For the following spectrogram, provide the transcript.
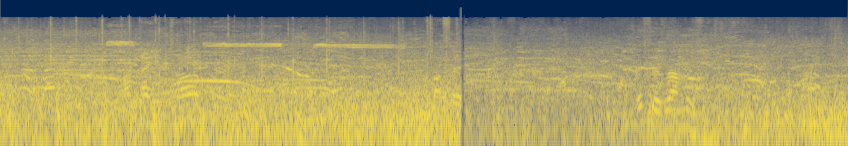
I'm not even wrong. I'm about to say. This is around this.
